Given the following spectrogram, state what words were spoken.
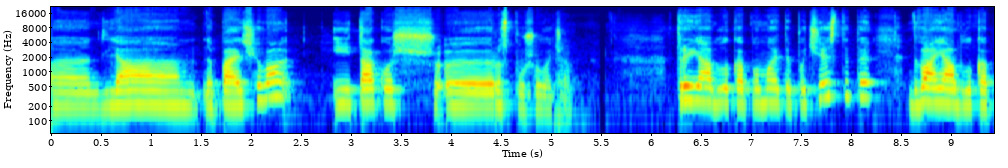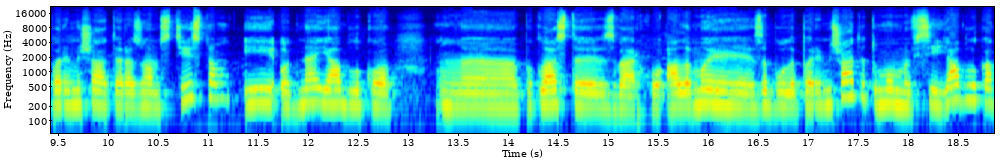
е, для печива і також е, розпушувача. Три яблука помити, почистити, два яблука перемішати разом з тістом і одне яблуко е, покласти зверху. Але ми забули перемішати, тому ми всі яблука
